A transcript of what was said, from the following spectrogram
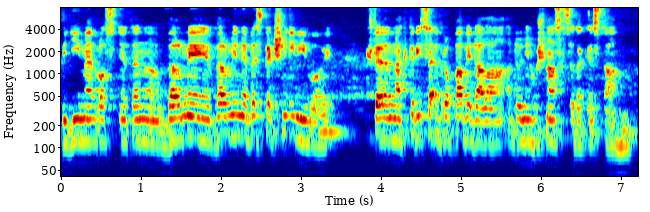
vidíme vlastně ten velmi, velmi nebezpečný vývoj, na který se Evropa vydala a do něhož nás chce také stáhnout.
